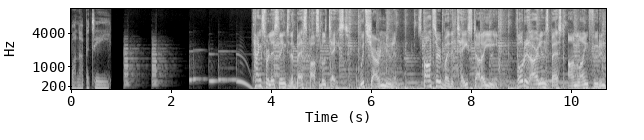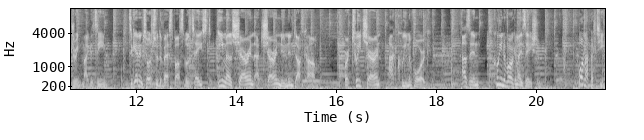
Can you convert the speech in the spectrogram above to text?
bon appetit. Thanks for listening to The Best Possible Taste with Sharon Noonan. Sponsored by thetaste.ie, voted Ireland's best online food and drink magazine. To get in touch with The Best Possible Taste, email Sharon at sharonnoonan.com or tweet Sharon at Queen of Org, as in Queen of Organisation. Bon appetit.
